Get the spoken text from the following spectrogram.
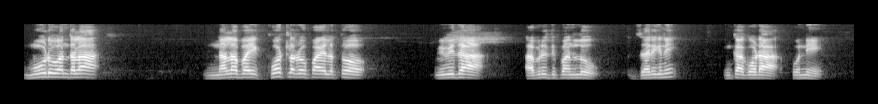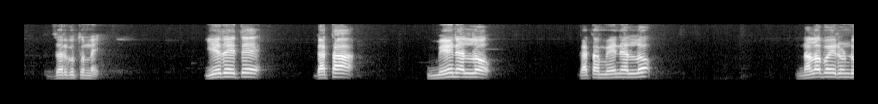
మూడు వందల నలభై కోట్ల రూపాయలతో వివిధ అభివృద్ధి పనులు జరిగినాయి. ఇంకా కూడా కొన్ని జరుగుతున్నాయి. ఏదైతే గత మే నెలలో గత మే నెలలో నలభై రెండు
